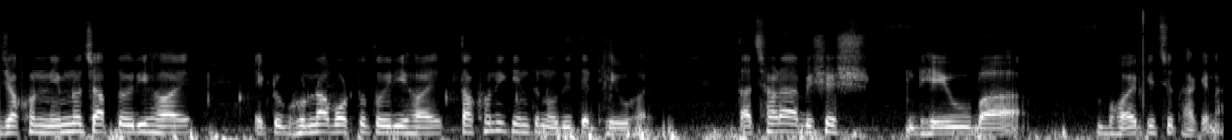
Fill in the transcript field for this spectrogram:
যখন নিম্নচাপ তৈরি হয়, একটু ঘূর্ণাবর্ত তৈরি হয়, তখনই কিন্তু নদীতে ঢেউ হয়। তাছাড়া বিশেষ ঢেউ বা ভয়ের কিছু থাকে না।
